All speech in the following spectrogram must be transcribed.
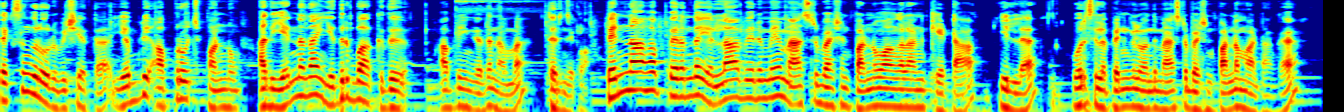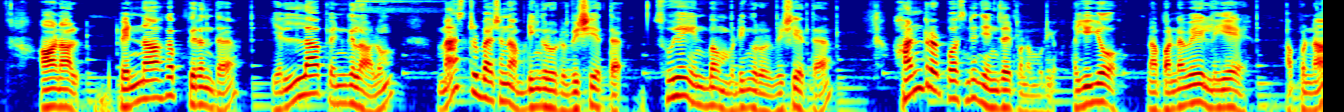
செக்ஸுங்கிற ஒரு விஷயத்த எப்படி அப்ரோச் பண்ணும் அது என்னதான் எதிர்பார்க்குது அப்படிங்கிறத நம்ம தெரிஞ்சுக்கலாம். பெண்ணாக பிறந்த எல்லா பேருமே மாஸ்டர்பேஷன் பண்ணுவாங்களான்னு கேட்டால் இல்லை ஒரு சில பெண்கள் வந்து மாஸ்டர்பேஷன் பண்ண மாட்டாங்க. ஆனால் பெண்ணாக பிறந்த எல்லா பெண்களாலும் மாஸ்டர்பேஷன் அப்படிங்கிற ஒரு விஷயத்த சுய இன்பம் அப்படிங்கிற ஒரு விஷயத்த ஹண்ட்ரட் பர்சன்டேஜ் என்ஜாய் பண்ண முடியும். ஐயோ நான் பண்ணவே இல்லையே அப்படின்னா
